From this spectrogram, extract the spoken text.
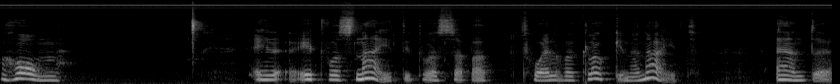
home, it, was night. It was about 12 o'clock in the night. And uh,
